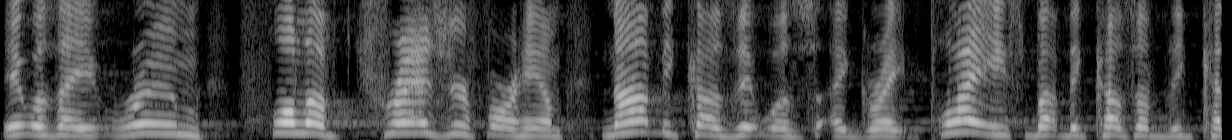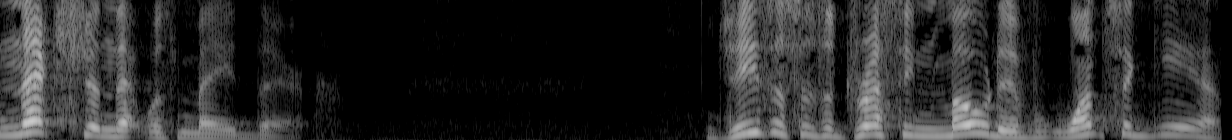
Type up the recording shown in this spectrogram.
It was a room full of treasure for him, not because it was a great place, but because of the connection that was made there. Jesus is addressing motive once again.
